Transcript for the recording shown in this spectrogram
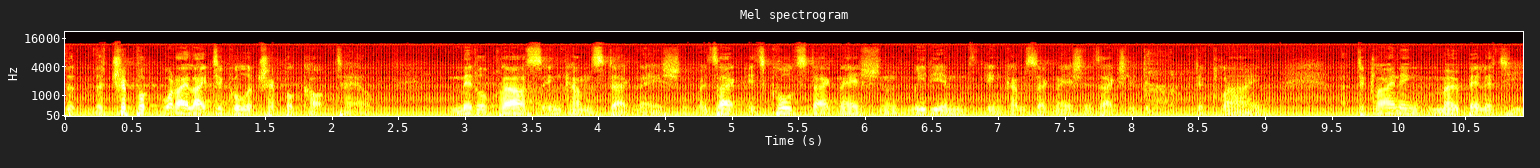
the, the triple, what I like to call a triple cocktail middle class income stagnation. It's, act, it's called stagnation. Median income stagnation is actually de- decline. Uh, declining mobility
